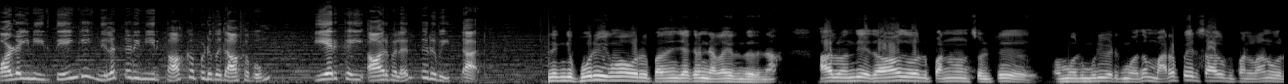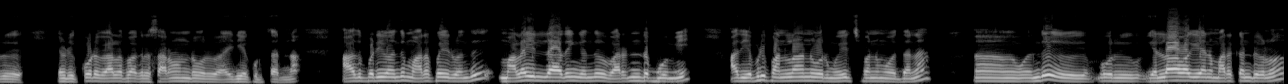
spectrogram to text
மழை நீர் தேங்கி நிலத்தடி நீர் காக்கப்படுவதாகவும் இயற்கை ஆர்வலர் தெரிவித்தார். இங்கே பூர்வீகமாக ஒரு பதினஞ்சு ஏக்கர் நிலம் இருந்ததுன்னா அதில் வந்து ஏதாவது ஒரு பண்ணணும்னு சொல்லிட்டு ஒரு முடிவு எடுக்கும் போது தான் மரப்பயிர் சாகுபடி பண்ணலான்னு ஒரு என்னுடைய கூட வேலை பார்க்குற சரவணன்ற ஒரு ஐடியா கொடுத்தாருன்னா அதுபடி வந்து மரப்பயிர் வந்து மழை இல்லாத இங்கே வந்து வறண்ட பூமி அது எப்படி பண்ணலான்னு ஒரு முயற்சி பண்ணும்போது தானே வந்து ஒரு எல்லா வகையான மரக்கன்றுகளும்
